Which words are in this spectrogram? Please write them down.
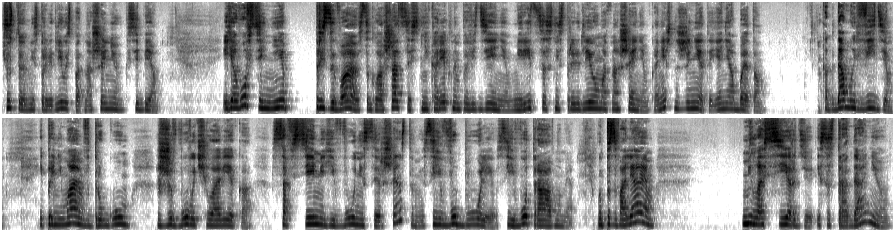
чувствуем несправедливость по отношению к себе. И я вовсе не призываю соглашаться с некорректным поведением, мириться с несправедливым отношением. Конечно же нет, и я не об этом. Когда мы видим и принимаем в другом живого человека со всеми его несовершенствами, с его болью, с его травмами, мы позволяем милосердию и состраданию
